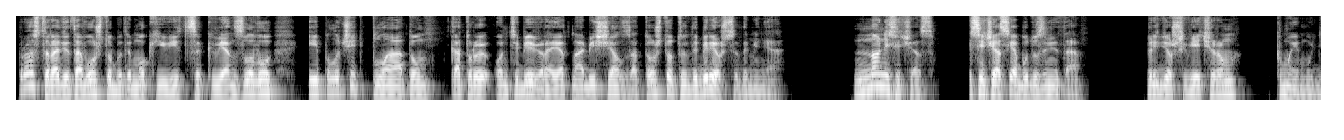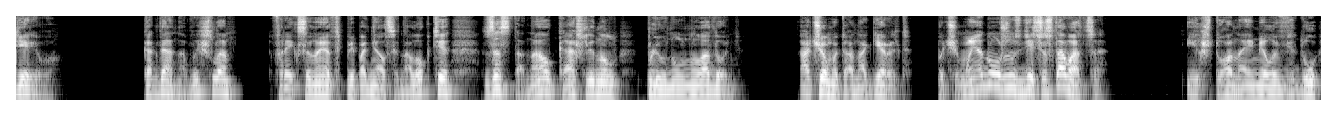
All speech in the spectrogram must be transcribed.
Просто ради того, чтобы ты мог явиться к Вензлову и получить плату, которую он тебе, вероятно, обещал за то, что ты доберешься до меня. Но не сейчас. Сейчас я буду занята. Придешь вечером к моему дереву. Когда она вышла, Фрейксенет приподнялся на локте, застонал, кашлянул, плюнул на ладонь. — О чем это она, Геральт? Почему я должен здесь оставаться? И что она имела в виду,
